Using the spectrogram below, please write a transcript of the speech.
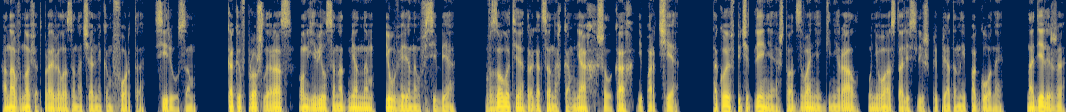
она вновь отправила за начальником форта, Сириусом. Как и в прошлый раз, он явился надменным и уверенным в себе. В золоте, драгоценных камнях, шелках и парче. Такое впечатление, что от звания генерал у него остались лишь припрятанные погоны. На деле же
